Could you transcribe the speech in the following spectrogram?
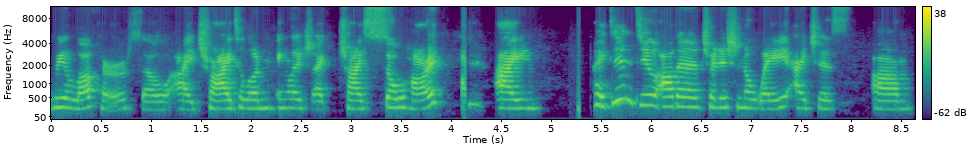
really love her. So I try to learn English. I try so hard. I I didn't do all the traditional way. I just um,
